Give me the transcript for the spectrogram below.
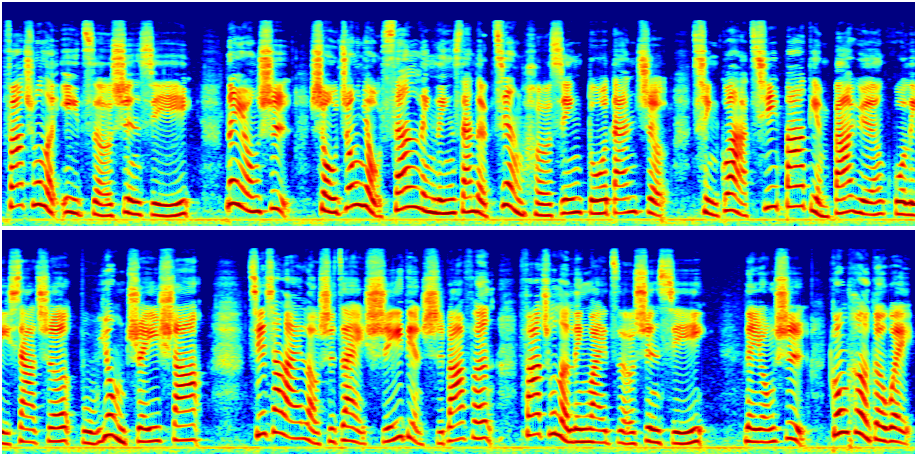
发出了一则讯息，内容是：手中有三零零三的建核心多单者，请挂七八点八元获利下车，不用追杀。接下来，老师在十一点十八分发出了另外一则讯息，内容是：恭贺各位。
